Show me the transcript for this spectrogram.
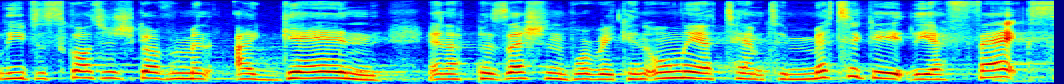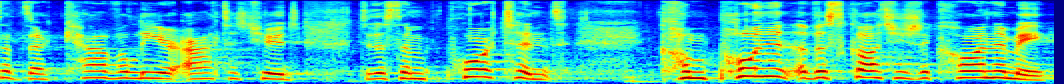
leaves the Scottish Government again in a position where we can only attempt to mitigate the effects of their cavalier attitude to this important component of the Scottish economy?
